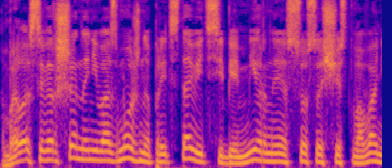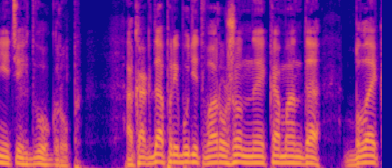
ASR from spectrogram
Было совершенно невозможно представить себе мирное сосуществование этих двух групп. А когда прибудет вооруженная команда Black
